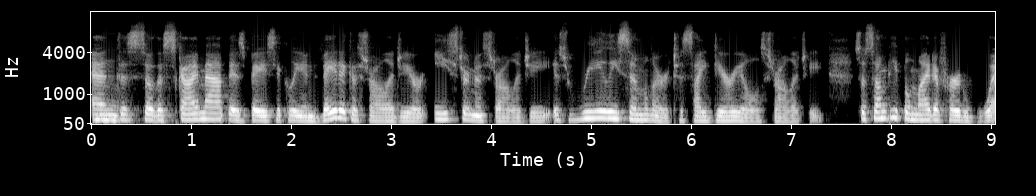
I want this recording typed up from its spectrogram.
And mm. so the sky map is basically in Vedic astrology or Eastern astrology is really similar to sidereal astrology. So some people might have heard we-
